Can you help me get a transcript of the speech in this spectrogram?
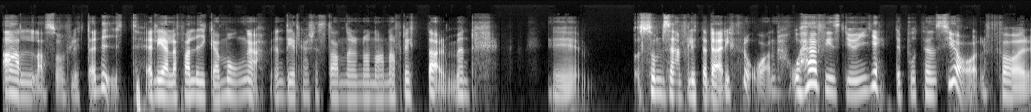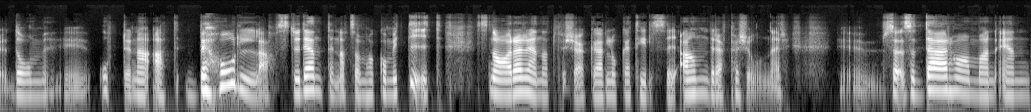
alla som flyttar dit, eller i alla fall lika många. En del kanske stannar och någon annan flyttar. Men eh, som sen flyttar därifrån. Och här finns det ju en jättepotential för de eh, orterna att behålla studenterna som har kommit dit snarare än att försöka locka till sig andra personer. Ehm, så, så, där har man en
